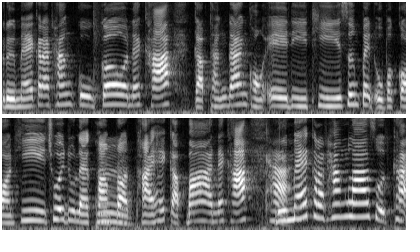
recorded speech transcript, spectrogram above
หรือแม้กระทั่ง Google นะคะกับทางด้านของ ADT ซึ่งเป็นอุปกรณ์ที่ช่วยดูแลความอืมปลอดภัยให้กับบ้านนะคะค่ะหรือแม้กระทั่งล่าสุดค่ะ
